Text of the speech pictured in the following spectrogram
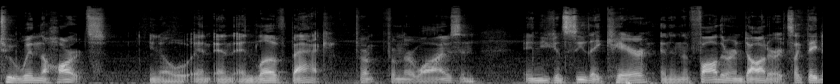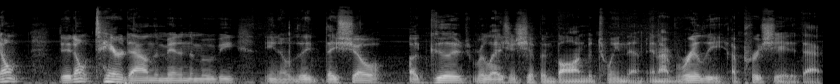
to win the hearts, you know, and, and, and love back from, from their wives and and you can see they care. And then the father and daughter it's like they don't they don't tear down the men in the movie. You know they they show a good relationship and bond between them and i really appreciated that.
